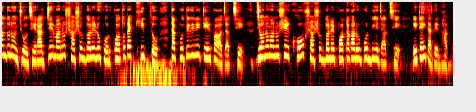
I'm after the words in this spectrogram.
আন্দোলন চলছে, রাজ্যের মানুষ শাসক দলের ওপর কতটা ক্ষিপ্ত তা প্রতিদিনই টের পাওয়া যাচ্ছে। জনমানুষের ক্ষোভ শাসক দলের পতাকার উপর দিয়ে যাচ্ছে, এটাই তাদের ভাগ্য।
